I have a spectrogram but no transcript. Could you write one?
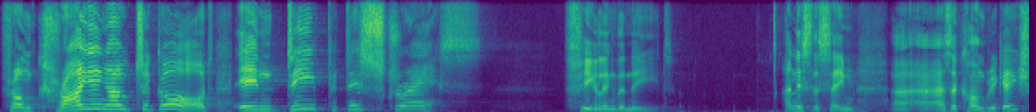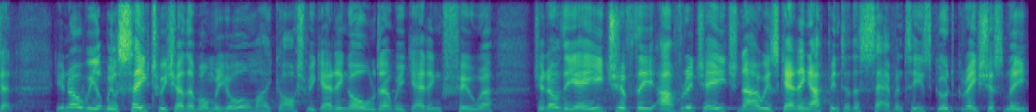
from crying out to God in deep distress, feeling the need. And it's the same uh, as a congregation you know, we'll, we'll say to each other, won't we? Oh my gosh, we're getting older, we're getting fewer. Do you know, the age of the average age now is getting up into the 70s. Good gracious me,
